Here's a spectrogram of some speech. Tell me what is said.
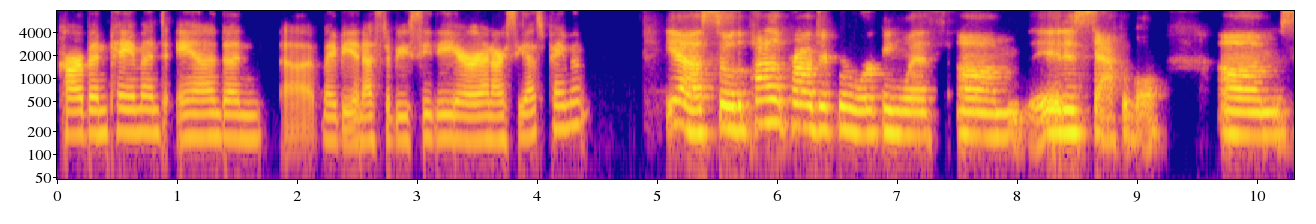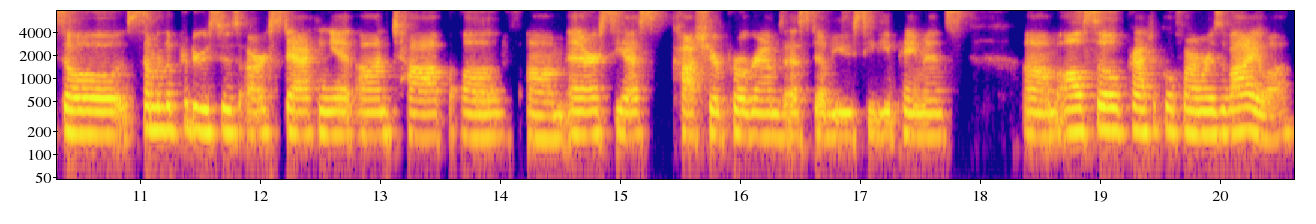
carbon payment and an, uh, maybe an SWCD or NRCS payment? Yeah, so the pilot project we're working with, um, it is stackable. Um, so some of the producers are stacking it on top of um, NRCS cost share programs, SWCD payments. Um, also, Practical Farmers of Iowa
